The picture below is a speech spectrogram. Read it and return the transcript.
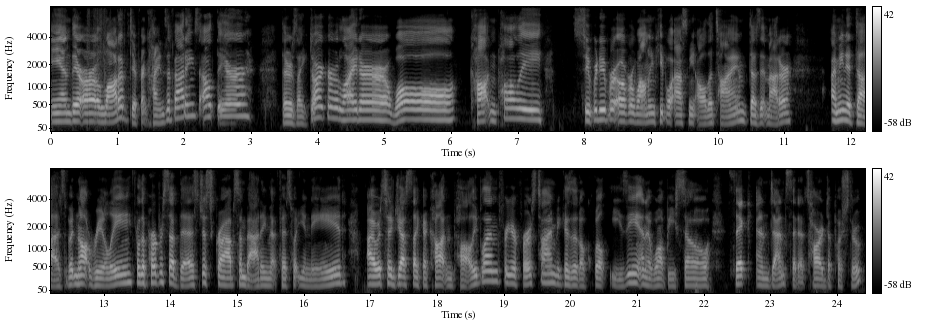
And there are a lot of different kinds of battings out there. There's like darker, lighter, wool, cotton poly, super duper overwhelming. People ask me all the time, does it matter? I mean, it does, but not really. For the purpose of this, just grab some batting that fits what you need. I would suggest like a cotton poly blend for your first time because it'll quilt easy and it won't be so thick and dense that it's hard to push through.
